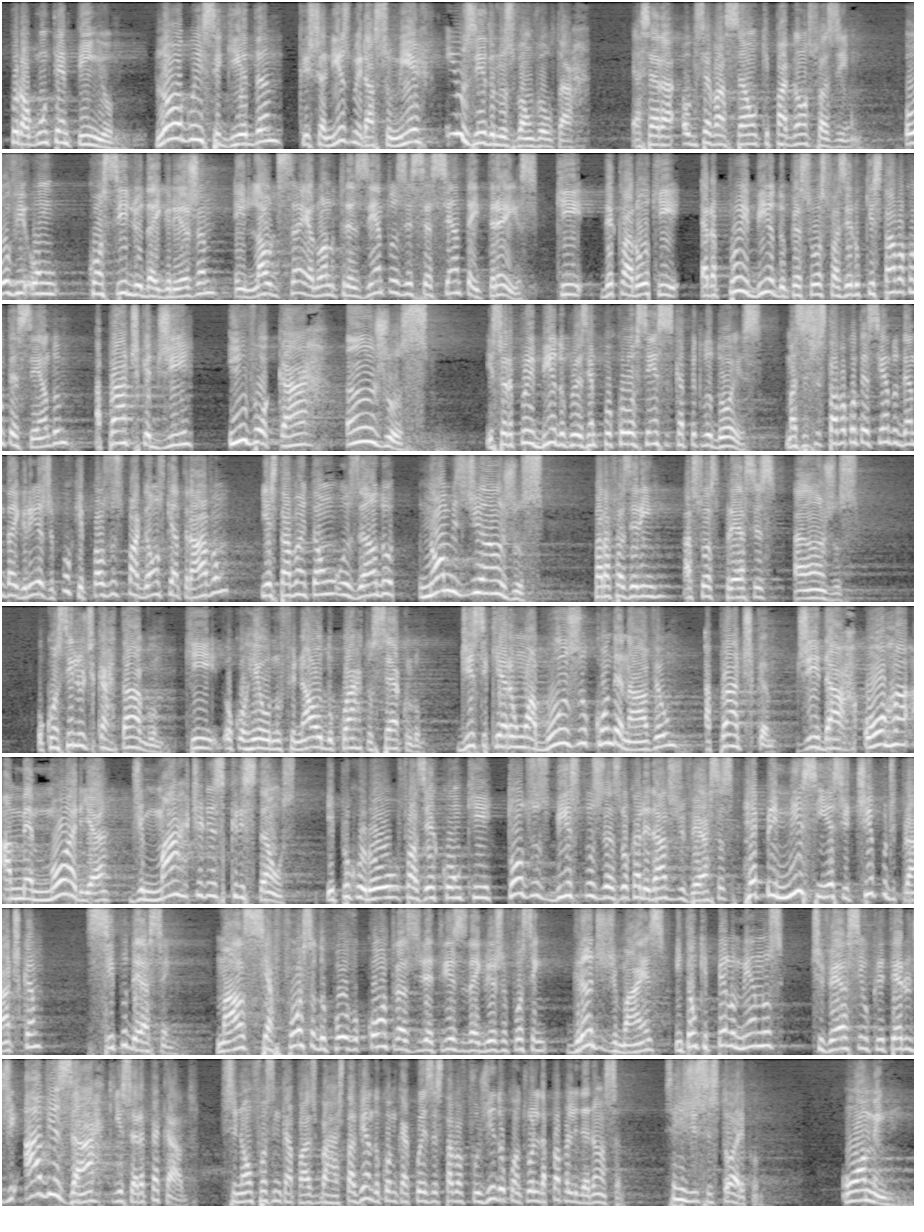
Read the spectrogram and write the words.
por algum tempinho. Logo em seguida, cristianismo irá sumir e os ídolos vão voltar. Essa era a observação que pagãos faziam. Houve um concílio da igreja em Laodiceia no ano 363 que declarou que era proibido pessoas fazer o que estava acontecendo, a prática de invocar anjos. Isso era proibido, por exemplo, por Colossenses capítulo 2. Mas isso estava acontecendo dentro da igreja. Por quê? Por causa dos pagãos que entravam e estavam então usando nomes de anjos para fazerem as suas preces a anjos. O concílio de Cartago, que ocorreu no final do quarto século, disse que era um abuso condenável a prática de dar honra à memória de mártires cristãos e procurou fazer com que todos os bispos das localidades diversas reprimissem esse tipo de prática, se pudessem. Mas se a força do povo contra as diretrizes da igreja fossem grande demais, então que pelo menos tivessem o critério de avisar que isso era pecado, se não fossem capazes de barrar. Está vendo como que a coisa estava fugindo do controle da própria liderança? Isso é registro histórico. Um homem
